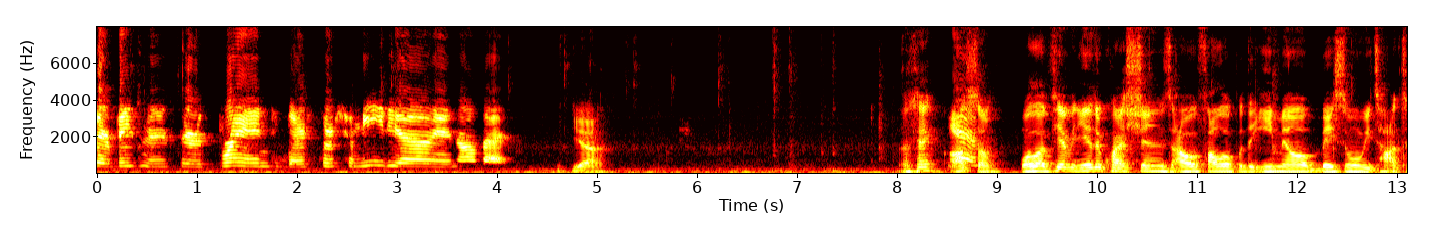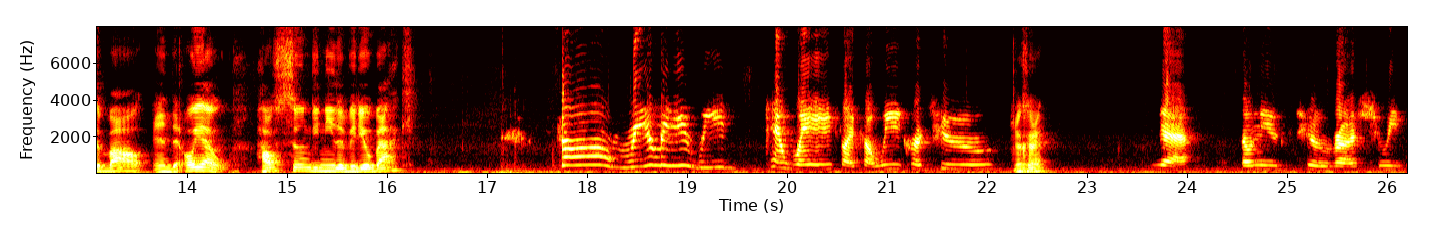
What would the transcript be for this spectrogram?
Their business, their brand, their social media, and all that. Yeah. Okay, Yeah. awesome. Well, if you have any other questions, I will follow up with the email based on what we talked about. And oh yeah, how soon do you need a video back? So really, we can wait like a week or two. Okay. Yeah, don't need to rush. We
